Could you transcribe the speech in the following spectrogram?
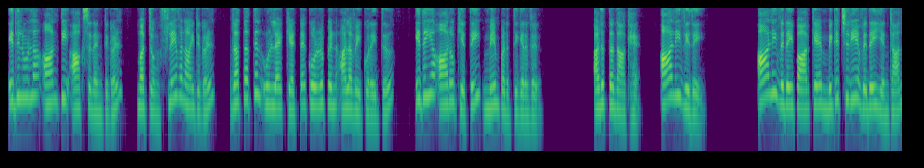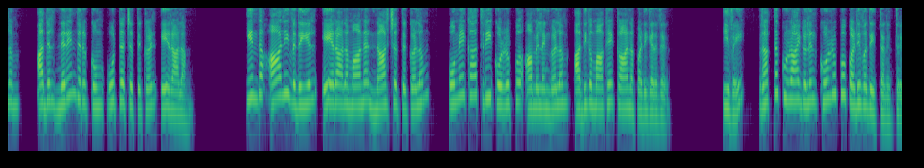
இதில் உள்ள ஆன்டி ஆக்சிடென்ட்டுகள் மற்றும் ஃப்ளேவனாய்டுகள் இரத்தத்தில் உள்ள கெட்ட கொழுப்பின் அளவை குறைத்து இதய ஆரோக்கியத்தை மேம்படுத்துகிறது. அடுத்ததாக ஆளி விதை. ஆளி விதை பார்க்க மிகச்சிறிய விதை என்றாலும் அதில் நிறைந்திருக்கும் ஊட்டச்சத்துக்கள் ஏராளம். இந்த ஆளி விதையில் ஏராளமான நார்ச்சத்துக்களும் ஒமேகா த்ரீ கொழுப்பு அமிலங்களும் அதிகமாக காணப்படுகிறது. இவை இரத்த குழாய்களில் கொழுப்பு படிவதை தடுத்து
